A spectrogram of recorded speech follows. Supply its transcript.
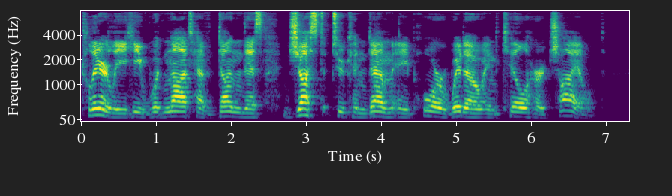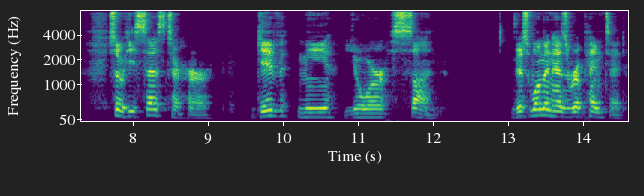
Clearly, he would not have done this just to condemn a poor widow and kill her child. So he says to her, Give me your son. This woman has repented.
